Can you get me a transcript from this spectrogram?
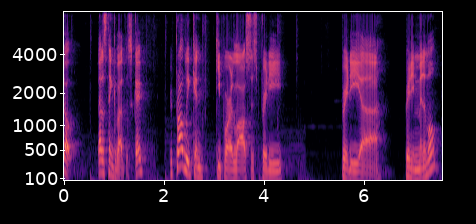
So, let us think about this, okay? We probably can keep our losses pretty, pretty, uh, pretty minimal.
